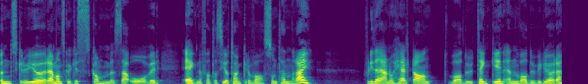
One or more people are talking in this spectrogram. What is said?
ønsker å gjøre. Man skal ikke skamme seg over egne fantasi og tanker og hva som tenner deg. Fordi det er noe helt annet hva du tenker, enn hva du vil gjøre.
